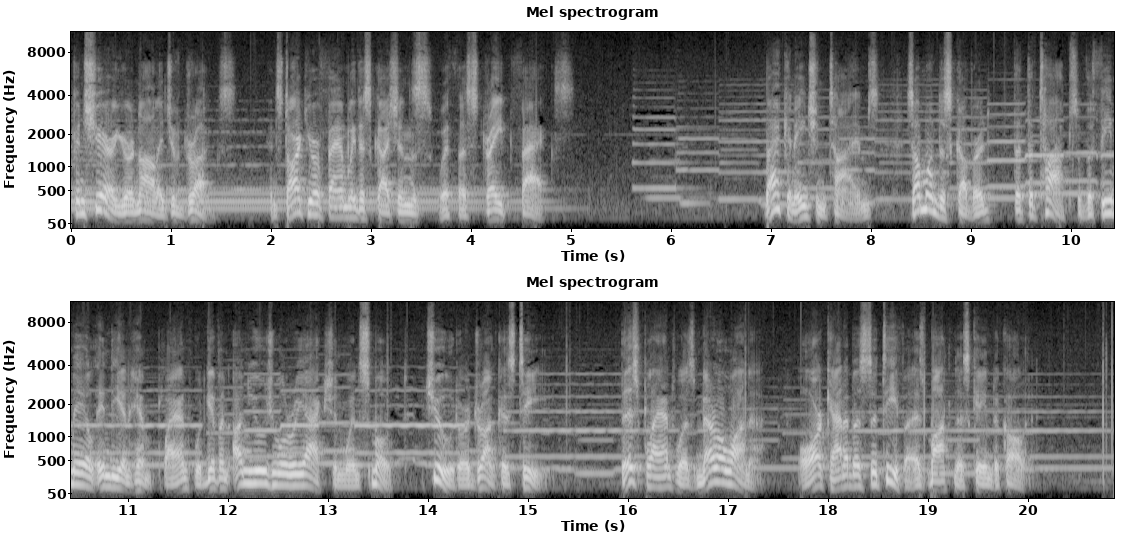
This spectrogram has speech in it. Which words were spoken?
can share your knowledge of drugs and start your family discussions with the straight facts. Back in ancient times, someone discovered that the tops of the female Indian hemp plant would give an unusual reaction when smoked, chewed, or drunk as tea. This plant was marijuana, or cannabis sativa as botanists came to call it.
